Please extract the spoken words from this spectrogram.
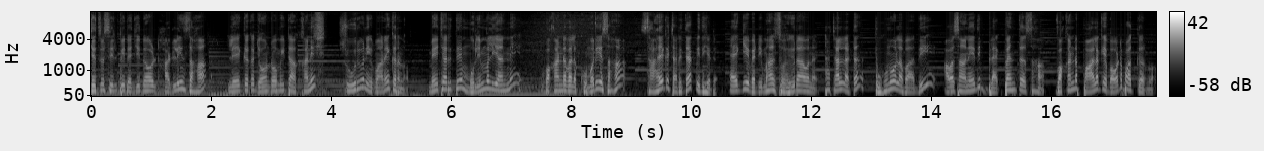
චිත්‍ර සිල්පි රෙජිනෝල්ඩ් හඩලින් සහ ලේකක ජෝන් රෝමිට කනිෂ් ශූරිව නිර්මාණය කරනවා. මේ චරිතය මුලින්ම ලියන්නේ වකණ්ඩවල කුමරිය සහ සහයක චරිතයක් විදිහට. ඇගේ වැඩිමහල් සොහිරාවන ටචල්ලට පුහුණුව ලබාදී අවසානයේදී බ්ලක් පැන්ත සහ වකණ්ඩ පාලකය බවට පත් කරනවා.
